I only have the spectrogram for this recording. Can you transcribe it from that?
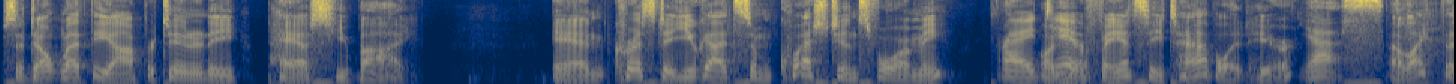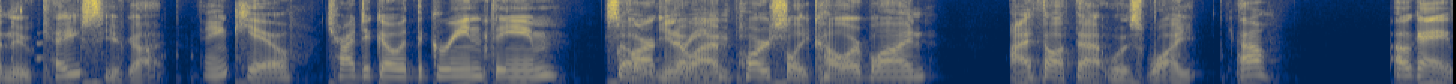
so don't let the opportunity pass you by. And Krista, you got some questions for me. I on do. your fancy tablet here. Yes. I like the new case you got. Thank you. Tried to go with the green theme. So, you know, green. I'm partially colorblind. I thought that was white. Oh. Okay.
